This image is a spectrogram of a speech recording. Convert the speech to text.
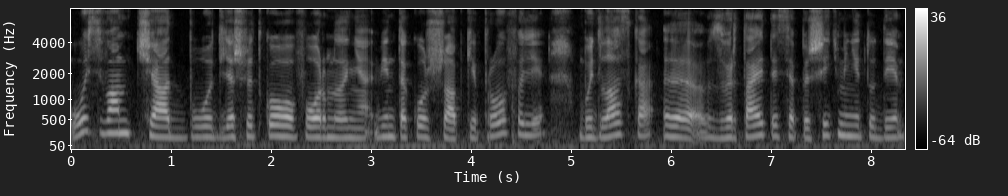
Ось вам чат-бот для швидкого оформлення. Він також в шапці профілі. Будь ласка, е, звертайтеся, пишіть мені туди,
